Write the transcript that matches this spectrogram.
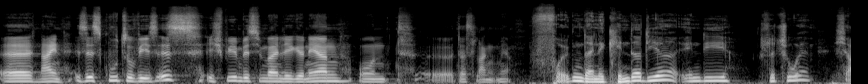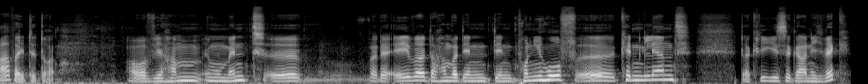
Äh, nein, es ist gut so wie es ist. Ich spiele ein bisschen bei den Legionären und äh, das langt mir. Folgen deine Kinder dir in die Schlittschuhe? Ich arbeite dran. Aber wir haben im Moment äh, bei der Ava, da haben wir den, den Ponyhof äh, kennengelernt. Da kriege ich sie gar nicht weg.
